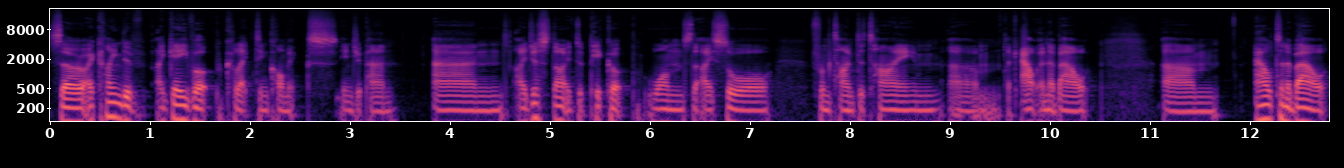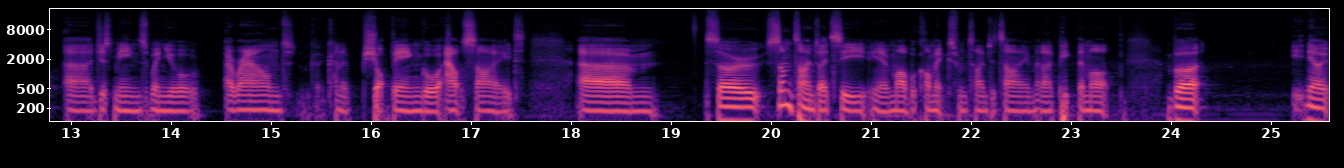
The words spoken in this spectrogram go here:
So I kind of I gave up collecting comics in Japan and I just started to pick up ones that I saw from time to time, um, like out and about. Um, out and about uh, just means when you're around kind of shopping or outside. Um, so sometimes I'd see you know Marvel comics from time to time, and I'd pick them up. But you know,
